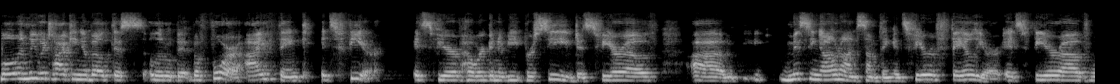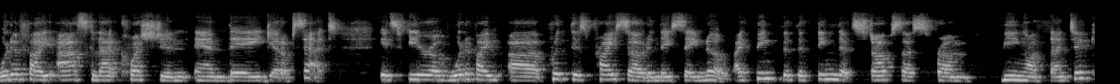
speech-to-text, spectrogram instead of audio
Well, and we were talking about this a little bit before. I think it's fear. It's fear of how we're going to be perceived. It's fear of um, missing out on something. It's fear of failure. It's fear of what if I ask that question and they get upset? It's fear of what if I uh, put this price out and they say no. I think that the thing that stops us from being authentic,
